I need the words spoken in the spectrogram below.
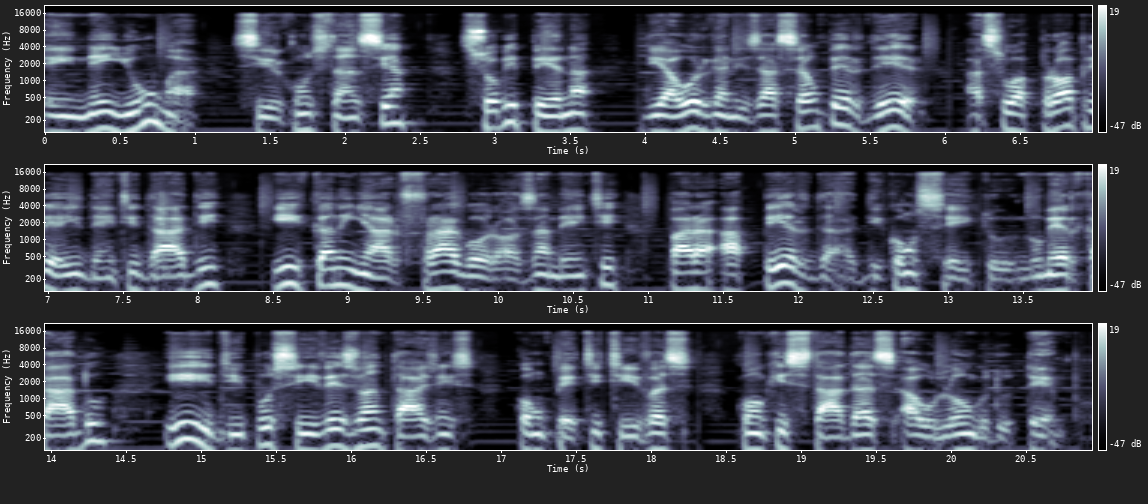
em nenhuma circunstância, sob pena de a organização perder a sua própria identidade e caminhar fragorosamente para a perda de conceito no mercado e de possíveis vantagens competitivas conquistadas ao longo do tempo.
